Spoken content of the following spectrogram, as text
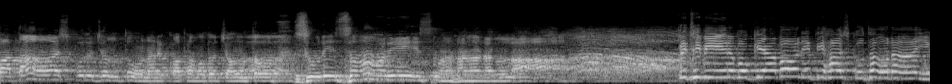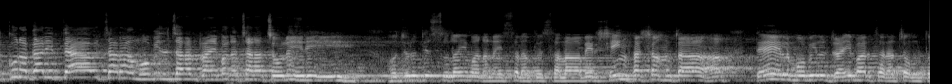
বাতাস পর্যন্ত ওনার কথা মতো চলতো। জোরে জোরে পৃথিবীর বুকে এমন ইতিহাস কোথাও নাই, কোন গাড়ি তেল ছাড়া, মোবিল ছাড়া, ড্রাইভার ছাড়া চলে রে। হজরত সুলাইমান সালাতু সালামের সিংহাসনটা তেল মোবিল ড্রাইভার ছাড়া চলতো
